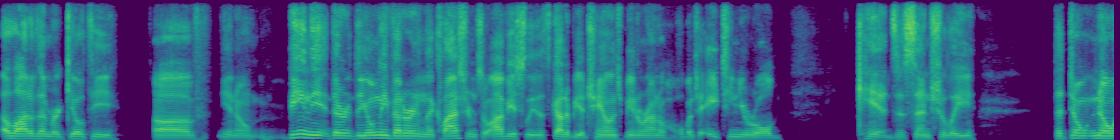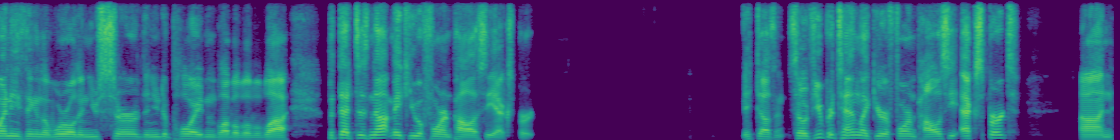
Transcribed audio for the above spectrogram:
a lot of them are guilty of you know being the they're the only veteran in the classroom. So obviously that's got to be a challenge being around a whole bunch of 18 year old kids essentially that don't know anything in the world and you served and you deployed and blah blah blah blah blah but that does not make you a foreign policy expert it doesn't so if you pretend like you're a foreign policy expert on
